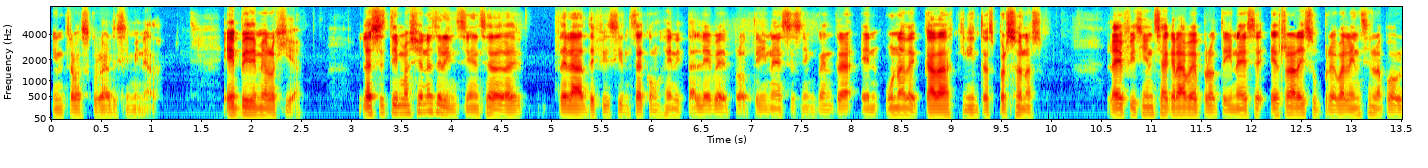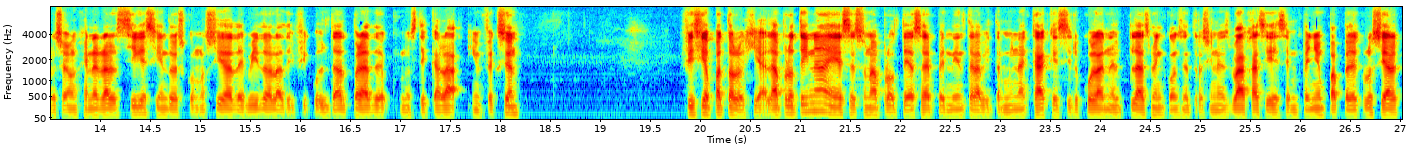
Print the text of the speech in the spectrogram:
intravascular diseminada. Epidemiología. Las estimaciones de la incidencia de la, deficiencia congénita leve de proteína S se encuentra en una de cada 500 personas. La deficiencia grave de proteína S es rara y su prevalencia en la población en general sigue siendo desconocida debido a la dificultad para diagnosticar la infección. Fisiopatología. La proteína S es una proteasa dependiente de la vitamina K que circula en el plasma en concentraciones bajas y desempeña un papel crucial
